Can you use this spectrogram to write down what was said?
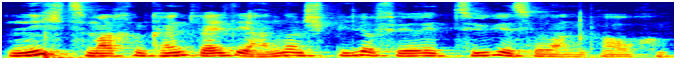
nichts machen könnt, weil die anderen Spieler für ihre Züge so lange brauchen.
